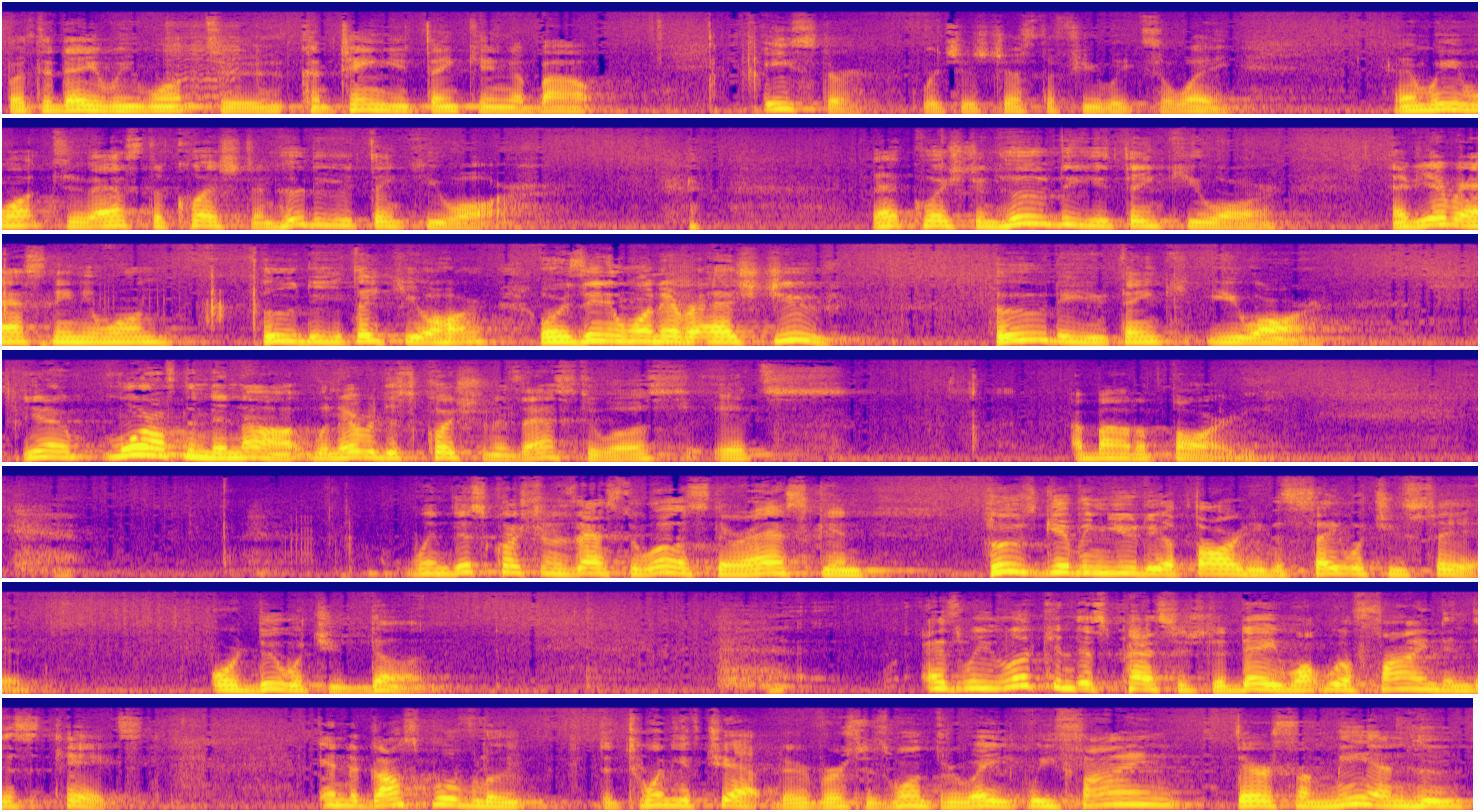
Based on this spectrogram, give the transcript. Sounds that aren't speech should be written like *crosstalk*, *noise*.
But today we want to continue thinking about Easter, which is just a few weeks away. And we want to ask the question who do you think you are? *laughs* that question, who do you think you are? Have you ever asked anyone, who do you think you are? Or has anyone ever asked you, who do you think you are? You know, more often than not, whenever this question is asked to us, it's about authority. When this question is asked to us, they're asking, who's giving you the authority to say what you said or do what you've done? As we look in this passage today, what we'll find in this text, in the Gospel of Luke, the 20th chapter, verses 1 through 8, we find there are some men who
